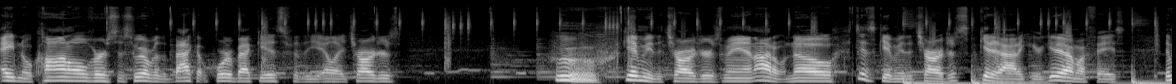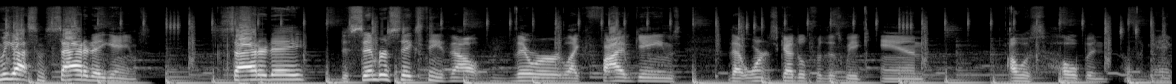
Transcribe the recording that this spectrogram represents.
Aidan O'Connell versus whoever the backup quarterback is for the LA Chargers. Whew, give me the Chargers, man. I don't know. Just give me the Chargers. Get it out of here. Get it out of my face. Then we got some Saturday games. Saturday, December 16th. Now, there were like five games that weren't scheduled for this week, and I was hoping, I was like, man,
